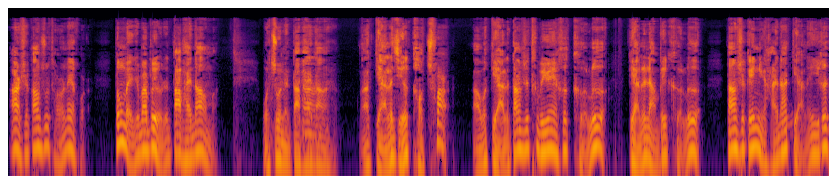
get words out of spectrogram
二十刚出头那会儿，东北这边不有这大排档嘛？我坐那大排档上啊，点了几个烤串儿啊，我点了，当时特别愿意喝可乐，点了两杯可乐。当时给女孩子还点了一个，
